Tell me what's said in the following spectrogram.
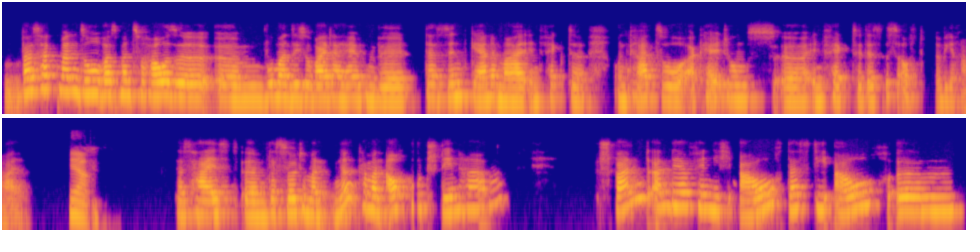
Was hat man so, was man zu Hause, ähm, wo man sich so weiterhelfen will? Das sind gerne mal Infekte. Und gerade so Erkältungsinfekte, das ist oft viral. Ja. Das heißt, ähm, das sollte man, ne, kann man auch gut stehen haben. Spannend an der finde ich auch, dass die auch ähm,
